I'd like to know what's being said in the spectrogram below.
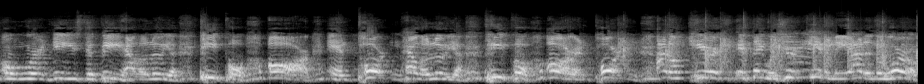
on where it needs to be. Hallelujah. People are important. Hallelujah. People are important. I don't care if they was your enemy out in the world.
